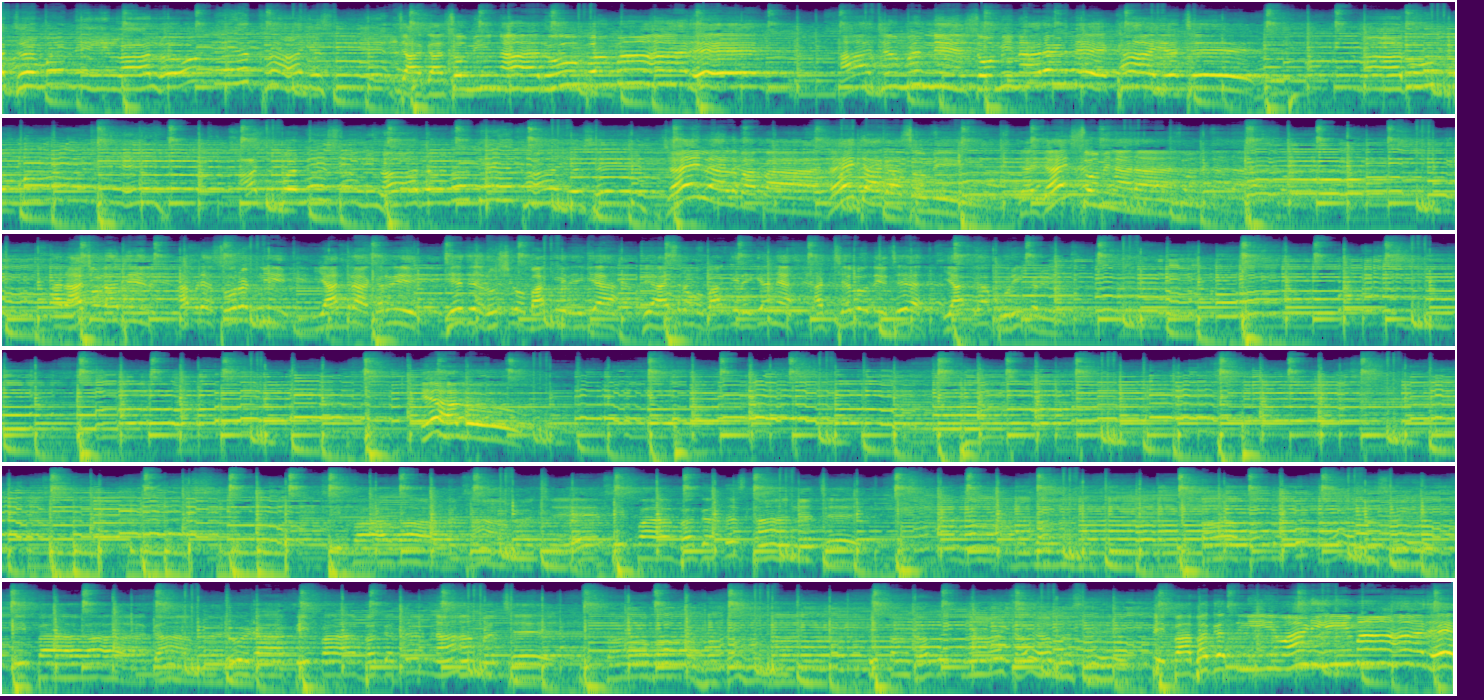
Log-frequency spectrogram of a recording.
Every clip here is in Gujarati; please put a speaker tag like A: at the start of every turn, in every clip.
A: આજ મને
B: લાલો દેખાય છે.
A: જાગા સોમીના રૂપમાં રે આજ મને સ્વામિનારાયણ દેખાય છે. જય લાલ બાપા, જય જાગા સ્વામી. જય જય સ્વામિનારાયણ. સોરઠની યાત્રા કરવી. જે જે ઋષિઓ બાકી રહી ગયા, જે આશ્રમો બાકી રહી ગયા ને આ છેલ્લો દી છે યાત્રા પૂરી કરવી. એ હાલો. પીપા ભગતની વાણી મારે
